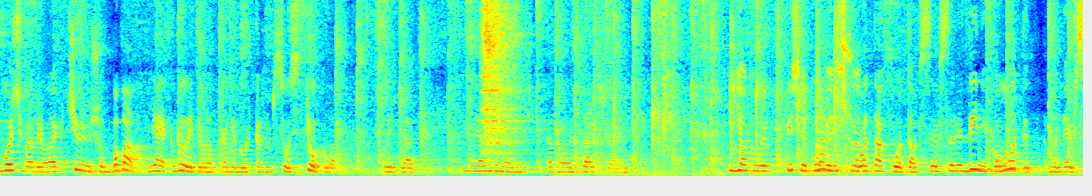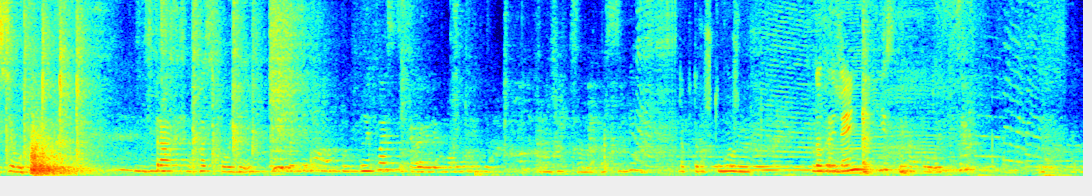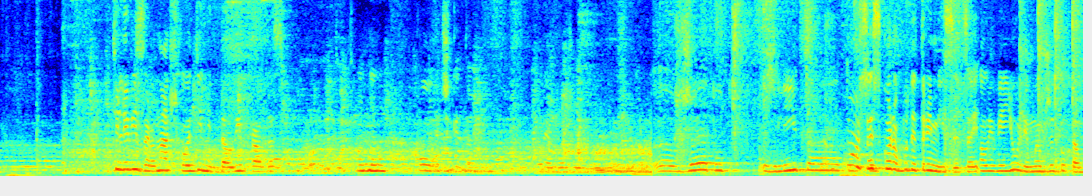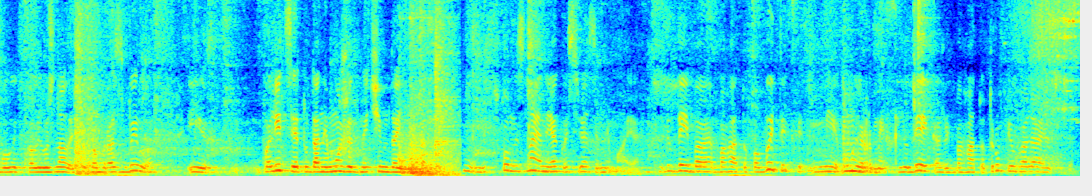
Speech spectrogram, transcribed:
борщ варила, як чую, що баба, я як вилетіла в коридор, кажу, все, стекла летять. Ну, я не думала, що казалось далі. І як ви після. Куп'янська? Отак, от, а все всередині колотить мене всю. Страх Господній. Не собі. Так трошки можна. Добрий день. Їсти готується. Телевізор наш холодильник дали, правда, Угу. полочки там, де можна. Е, Вже тут з літа. Ну, вже скоро буде три місяці. Але в іюлі ми вже тут були, коли узнали, що дом розбило. І поліція туди не може нічим доїхати. Ну, Хто не знає, ніякої зв'язку немає. Людей багато побитих, мирних людей, кажуть, багато трупів валяються.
